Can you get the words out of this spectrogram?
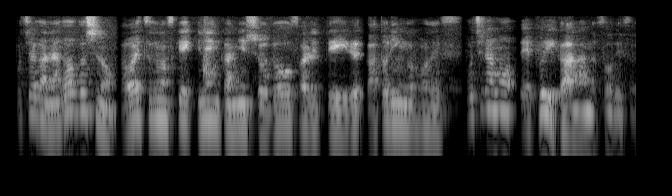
こちらが長岡市の河合継之助記念館に所蔵されているガトリング砲です。こちらもレプリカなんだそうです。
